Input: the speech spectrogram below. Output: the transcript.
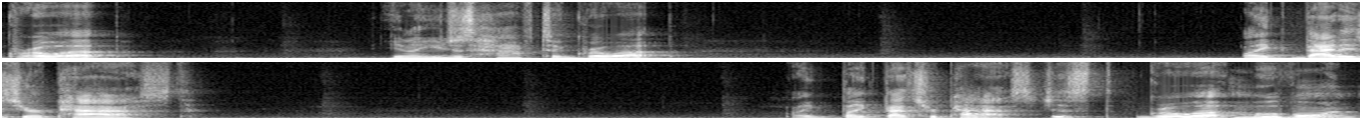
Grow up. You know, you just have to grow up. Like that is your past. Like like that's your past. Just grow up, move on.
